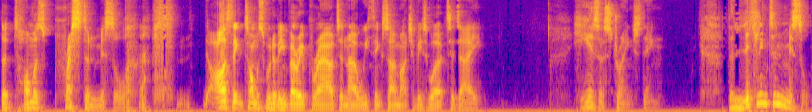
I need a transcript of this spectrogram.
the Thomas Preston Missal. I think Thomas would have been very proud to know we think so much of his work today. Here's a strange thing. The Litlyngton Missal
